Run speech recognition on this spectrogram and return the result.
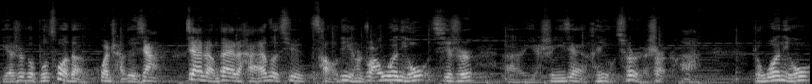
也是个不错的观察对象。家长带着孩子去草地上抓蜗牛，其实呃也是一件很有趣儿的事儿啊。这蜗牛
